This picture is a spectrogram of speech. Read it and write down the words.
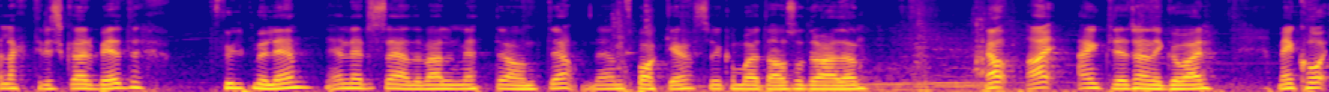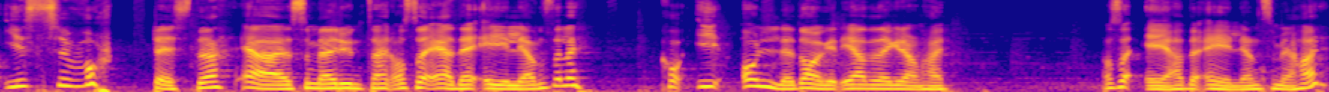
elektrisk arbeid fullt mulig. Eller så er det vel med et eller annet, ja. Det er en spake, så vi kan bare ta oss og dra i den. Ja, nei, enklere trenger det ikke å være. Men hva i svarteste er det som er rundt her? Altså, er det aliens, eller? Hva i alle dager er det de greiene her? Altså, er det aliens som er her?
